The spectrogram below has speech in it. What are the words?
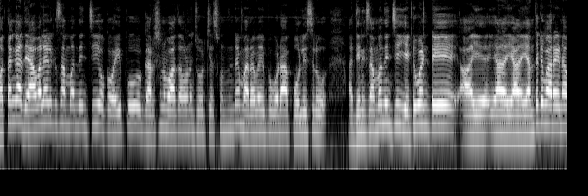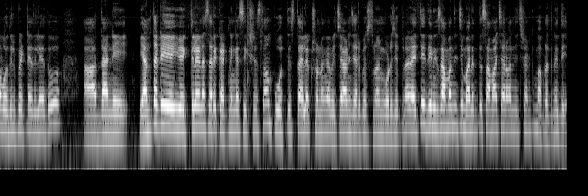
మొత్తంగా దేవాలయాలకు సంబంధించి ఒకవైపు ఘర్షణ వాతావరణం చోటు చేసుకుంటుంటే మరోవైపు కూడా పోలీసులు దీనికి సంబంధించి ఎటువంటి ఎంతటి వారైనా వదిలిపెట్టేది లేదు. దాన్ని ఎంతటి వ్యక్తులైనా సరే కఠినంగా శిక్షిస్తాం పూర్తి స్థాయిలో క్షుణ్ణంగా విచారణ జరిపిస్తున్నాను కూడా చెప్తున్నారు. అయితే దీనికి సంబంధించి మరింత సమాచారం అందించడానికి మా ప్రతినిధి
